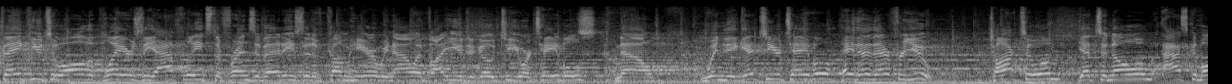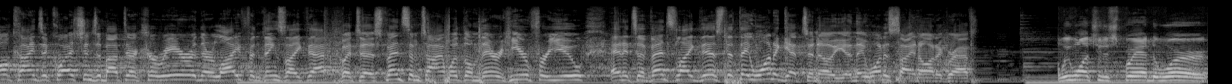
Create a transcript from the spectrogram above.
Thank you to all the players, the athletes, the friends of Eddie's that have come here. We now invite you to go to your tables. Now, when they get to your table, hey, they're there for you. Talk to them, get to know them, ask them all kinds of questions about their career and their life and things like that. But uh, spend some time with them. They're here for you. And it's events like this that they want to get to know you and they want to sign autographs. We want you to spread the word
